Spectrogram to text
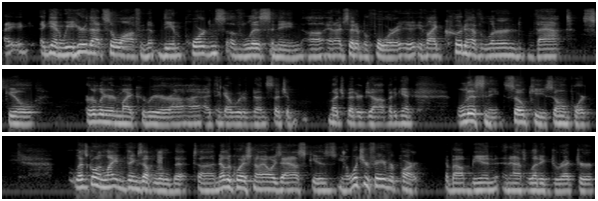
I, again, we hear that so often the importance of listening. Uh, and I've said it before if I could have learned that skill earlier in my career, I, I think I would have done such a much better job. But again, listening, so key, so important. Let's go and lighten things up a little bit. Uh, another question I always ask is, you know, what's your favorite part about being an athletic director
